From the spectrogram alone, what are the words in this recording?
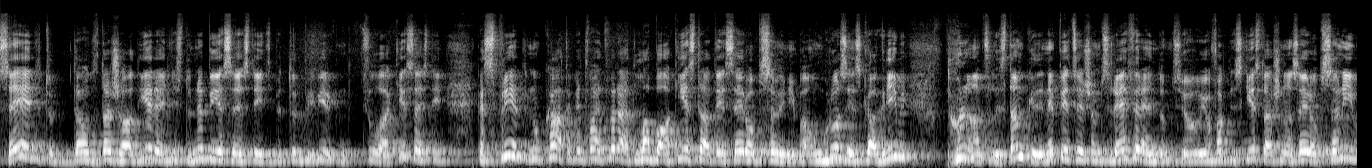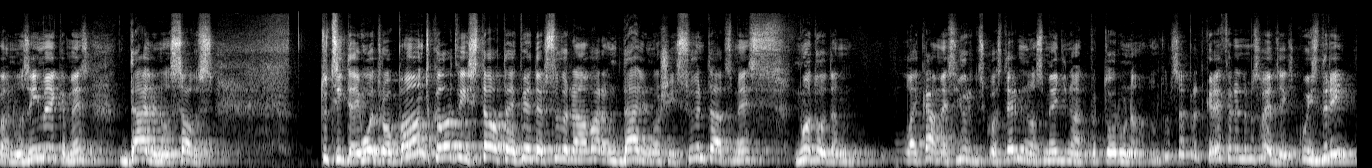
sēde. Tur daudz dažādu ierēģi, tur nebija iesaistīts, bet tur bija virkni cilvēki iesaistīti, kas sprieda, nu, kā tagad varētu labāk iestāties Eiropas Savienībā. Un grozies kā gribi, nonāca līdz tam, ka ir nepieciešams referendums, jo, jo faktiski iestāšanās Eiropas Savienībā nozīmē, ka mēs daļu no savas. Tu citēji otro pāntu, ka Latvijas tautai pieder suverēnā vara un daļu no šīs suverenitātes mēs nododam lai kā mēs juridiskos terminos mēģinātu par to runāt. Un tur sapratu, ka referendums vajadzīgs. Ko izdarīt?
